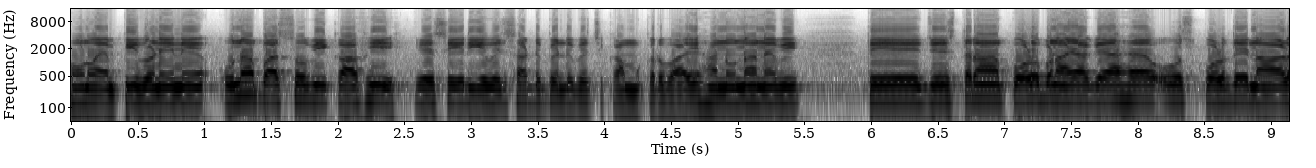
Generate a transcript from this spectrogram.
ਹੁਣ ਐਮਪੀ ਬਣੇ ਨੇ, ਉਹਨਾਂ ਪਾਸੋਂ ਵੀ ਕਾਫੀ ਇਸ ਏਰੀਏ ਵਿੱਚ ਸਾਡੇ ਪਿੰਡ ਵਿੱਚ ਕੰਮ ਕਰਵਾਏ ਹਨ ਉਹਨਾਂ ਨੇ ਵੀ। ਤੇ ਜਿਸ ਤਰ੍ਹਾਂ ਪੁਲ ਬਣਾਇਆ ਗਿਆ ਹੈ, ਉਸ ਪੁਲ ਦੇ ਨਾਲ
